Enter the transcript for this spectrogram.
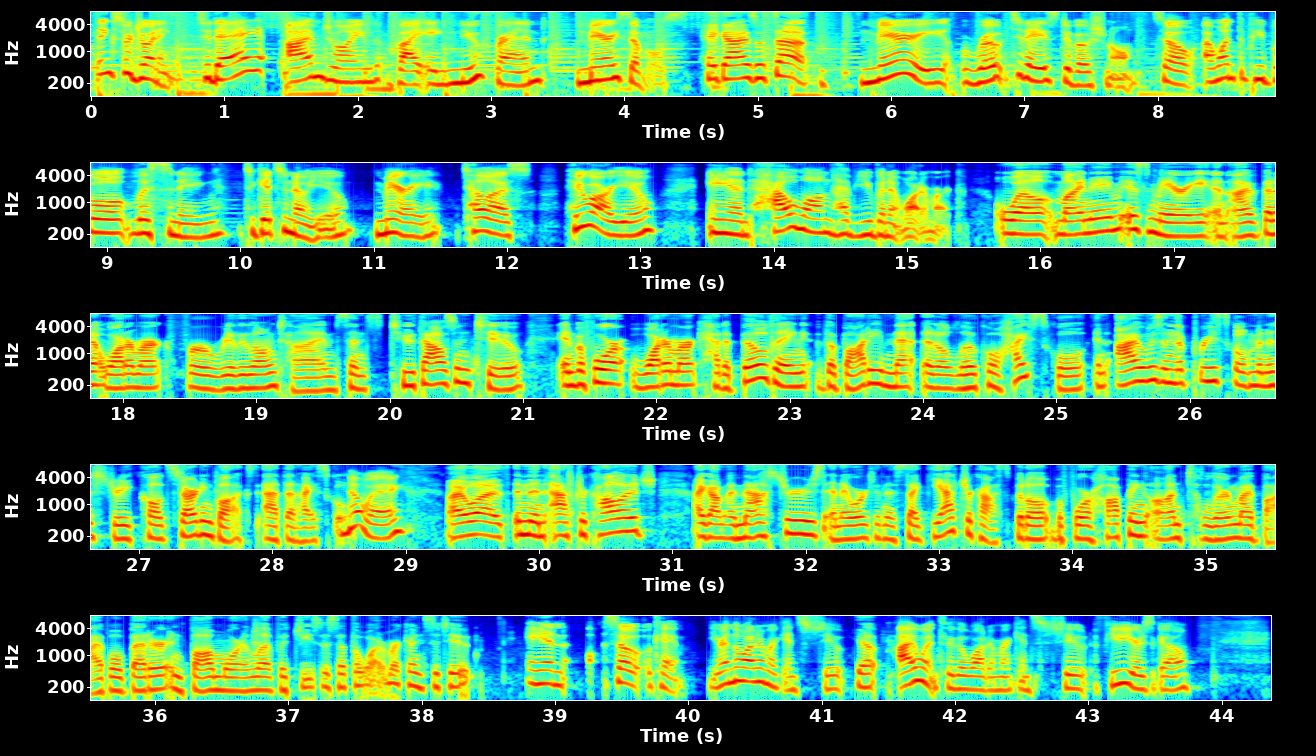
Thanks for joining. Today, I'm joined by a new friend, Mary Sivils. Hey guys, what's up? Mary wrote today's devotional. So I want the people listening to get to know you. Mary, tell us who are you and how long have you been at Watermark? Well, my name is Mary, and I've been at Watermark for a really long time, since 2002. And before Watermark had a building, the body met at a local high school, and I was in the preschool ministry called Starting Blocks at that high school. No way. I was. And then after college, I got my master's and I worked in a psychiatric hospital before hopping on to learn my Bible better and fall more in love with Jesus at the Watermark Institute. And so, okay, you're in the Watermark Institute. Yep. I went through the Watermark Institute a few years ago.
